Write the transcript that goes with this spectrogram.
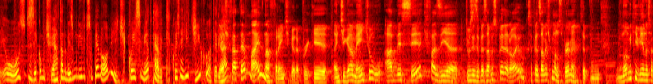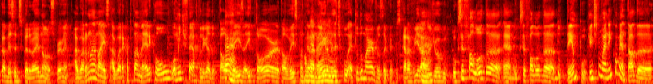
eu ouso dizer que Homem de Ferro tá no mesmo nível de Super-Homem, de conhecimento, cara. Que coisa ridícula, tá ligado? Eu acho que tá até mais na frente, cara, porque antigamente o ADC que fazia. Tipo assim, você pensava em super-herói, o que você pensava, tipo, mano, Superman. Você, o nome que vinha na sua cabeça de super-herói, não, é o Superman. Agora não é mais. Agora é Capitão América ou Homem de Ferro, tá ligado? Talvez aí Thor, talvez Pantera Negra, mas é tipo, é tudo Marvel, saca? Os caras viraram É. o jogo. O que você falou da. É, o que você falou da, do tempo, que a gente não vai nem comentar da-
